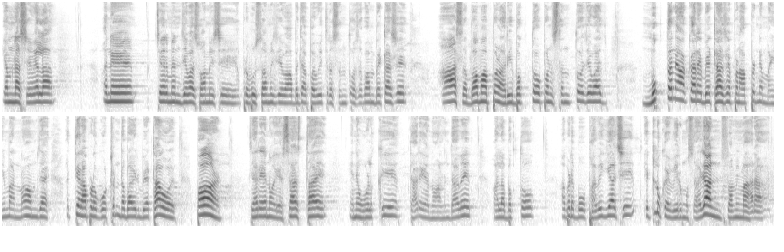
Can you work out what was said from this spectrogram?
એમના સેવેલા અને ચેરમેન જેવા સ્વામી છે, પ્રભુ સ્વામી જેવા આ બધા પવિત્ર સંતો સભામાં બેઠા છે. આ સભામાં પણ હરિભક્તો, પણ સંતો જેવા જ મુક્તને આકારે બેઠા છે, પણ આપણને મહિમા ન સમજાય. અત્યારે આપણો ગોઠણ દબાવીને બેઠા હોય. પણ જ્યારે એનો અહેસાસ થાય એને ઓળખીએ ત્યારે એનો આનંદ આવે. વાલા ભક્તો, આપણે બહુ ફાવી ગયા છીએ. એટલું કહે વીરમુ સહજાન સ્વામી મહારાજ.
